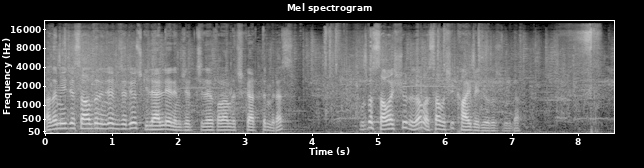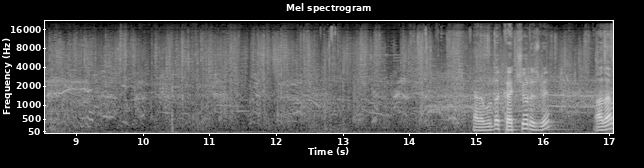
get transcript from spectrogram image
Adam iyice saldırınca bize diyoruz ki ilerleyelim. Jetçileri falan da çıkarttım biraz. Burada savaşıyoruz ama savaşı kaybediyoruz burada. Yani burada kaçıyoruz bir. Adam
